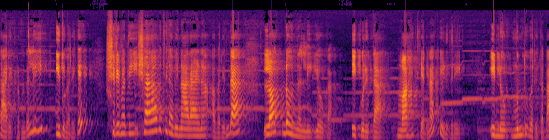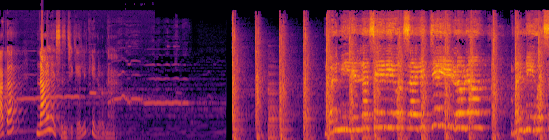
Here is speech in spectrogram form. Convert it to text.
ಕಾರ್ಯಕ್ರಮದಲ್ಲಿ ಇದುವರೆಗೆ ಶ್ರೀಮತಿ ಶರಾವತಿ ರವಿನಾರಾಯಣ ಅವರಿಂದ ಲಾಕ್ಡೌನ್ನಲ್ಲಿ ಯೋಗ. ಈ ಕುರಿತ ಮಾಹಿತಿಯನ್ನ ಕೇಳಿದಿರಿ. ಇನ್ನು ಮುಂದುವರಿದ ಭಾಗ ನಾಳೆ ಸಂಚಿಕೆಯಲ್ಲಿ ಕೇಳೋಣ. ಬನ್ನಿ ಎಲ್ಲ ಸೇರಿ ಹೊಸ ಹೆಜ್ಜೆ ಇಡೋಣ. ಬನ್ನಿ ಹೊಸ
